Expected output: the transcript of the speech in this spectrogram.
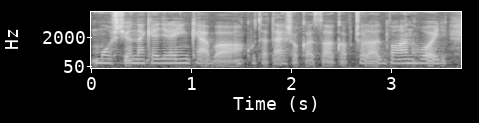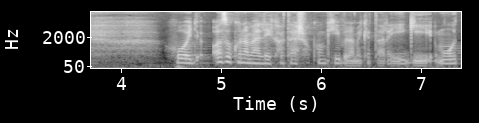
most jönnek egyre inkább a kutatások azzal kapcsolatban, hogy, hogy azokon a mellékhatásokon kívül, amiket a régi, mód,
